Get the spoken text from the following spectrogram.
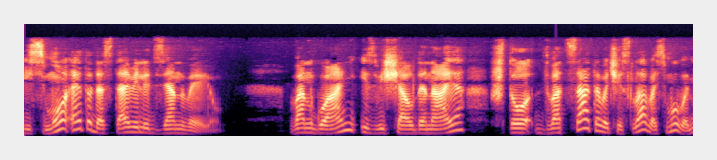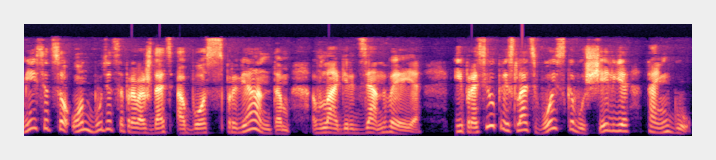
Письмо это доставили Дзянвэю. Ван Гуань извещал Деная, что 20 числа 8 месяца он будет сопровождать обоз с провиантом в лагерь Дзянвэя и просил прислать войско в ущелье Таньгу.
